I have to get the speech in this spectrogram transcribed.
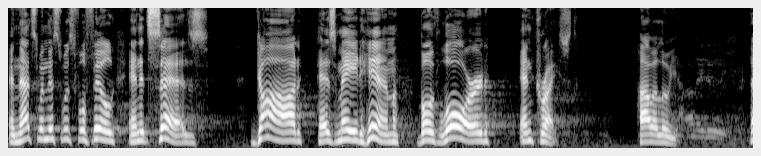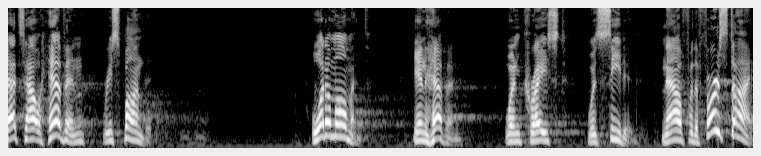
And that's when this was fulfilled, and it says, God has made him both Lord and Christ. Hallelujah. That's how heaven responded. What a moment in heaven when Christ was seated. Now, for the first time,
